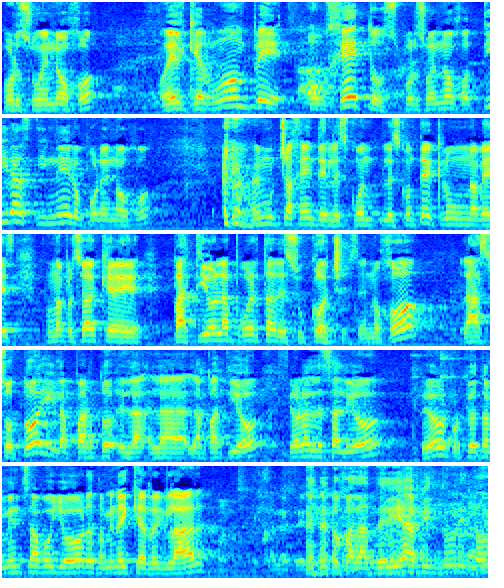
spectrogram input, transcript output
por su enojo, o el que rompe objetos por su enojo, tiras dinero por enojo. Hay mucha gente, les, les conté creo una vez, una persona que pateó la puerta de su coche, se enojó, la azotó y la, partó, la, la, la pateó y ahora le salió peor porque también sabo yo, ahora también hay que arreglar. Ojalatería, pintura y todo,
